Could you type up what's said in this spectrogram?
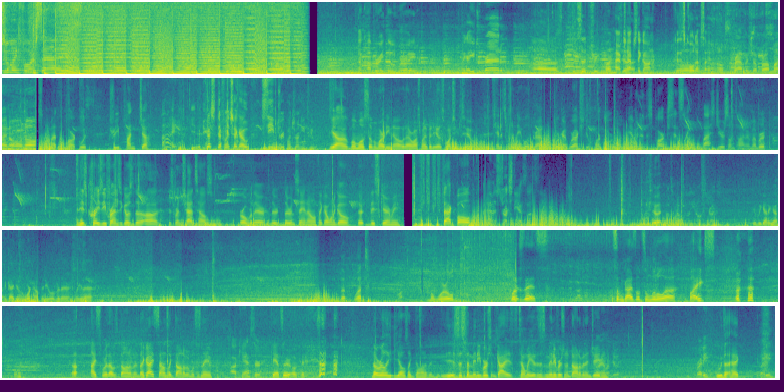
join forces. That copyright though, am I right? I got YouTube bread. Uh, it's a tree punch. I have chapstick on because it's cold outside. Oh crap, I should have brought mine. Oh no. I'm at the park with Tree Puncher. Hi. You guys should definitely check out Steve Tree Puncher on YouTube. Yeah, well most of them already know that I watch my videos, watch you too. And it's one day, holy crap. We're, go- we're actually doing parkour. Been in this park since like last year sometime, remember? And his crazy friends, he goes to uh, his friend Chad's house, are over there. They're, they're insane. I don't think I want to go. They're, they scare me. Back vault. I haven't stretched yet, so let's see. Do it. That's what happens when you don't stretch. Dude, we got a guy, a guy doing a workout video over there. Look at that. The what? In the world? What is this? Some guys on some little uh, bikes. uh, I swear that was Donovan. That guy sounds like Donovan. What's his name? Uh, cancer. Cancer? Okay. no, really, he yells like Donovan. Is this the mini version? Guys, tell me, is this the mini version of Donovan and Jaden? it. Ready? Who the heck? Ready?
